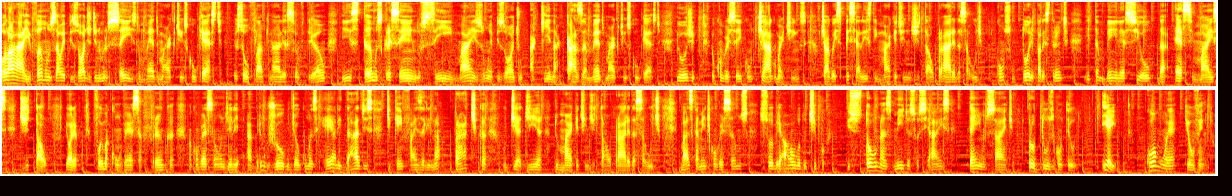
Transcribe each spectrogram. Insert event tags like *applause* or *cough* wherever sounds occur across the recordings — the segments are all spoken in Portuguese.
Olá e vamos ao episódio de número 6 do Mad Marketing Schoolcast. Eu sou o Flávio Quinalha, seu anfitrião, e estamos crescendo, sim, mais um episódio aqui na casa Mad Marketing Schoolcast. E hoje eu conversei com o Thiago Martins. O Thiago é especialista em marketing digital para a área da saúde consultor e palestrante e também ele é CEO da S Mais Digital. E olha, foi uma conversa franca, uma conversa onde ele abriu o jogo de algumas realidades de quem faz ali na prática o dia a dia do marketing digital para a área da saúde. Basicamente conversamos sobre algo do tipo estou nas mídias sociais, tenho um site, produzo conteúdo. E aí, como é que eu vendo?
